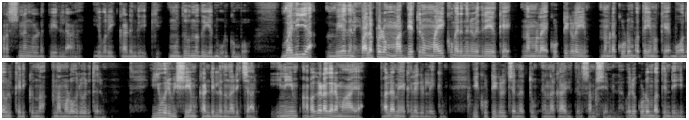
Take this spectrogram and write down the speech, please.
പ്രശ്നങ്ങളുടെ പേരിലാണ് ഇവർ ഈ കടുങ്കൈക്ക് മുതിർന്നത് എന്ന് ഓർക്കുമ്പോൾ വലിയ വേദന പലപ്പോഴും മദ്യത്തിനും മയക്കുമരുന്നിനുമെതിരെയൊക്കെ നമ്മളെ കുട്ടികളെയും നമ്മുടെ കുടുംബത്തെയും ഒക്കെ ബോധവൽക്കരിക്കുന്ന നമ്മൾ ഓരോരുത്തരും. ഈ ഒരു വിഷയം കണ്ടില്ലെന്ന് നടിച്ചാൽ ഇനിയും അപകടകരമായ പല മേഖലകളിലേക്കും ഈ കുട്ടികൾ ചെന്നെത്തും എന്ന കാര്യത്തിൽ സംശയമില്ല. ഒരു കുടുംബത്തിന്റെയും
